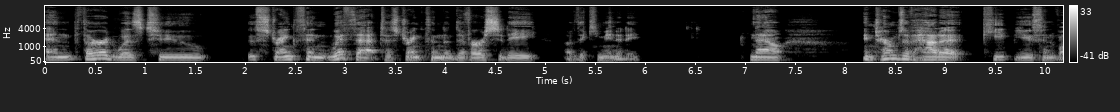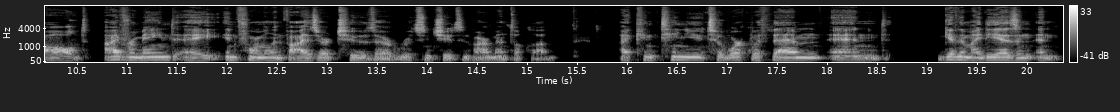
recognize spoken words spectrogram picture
And third was to strengthen, with that, to strengthen the diversity of the community. Now, in terms of how to keep youth involved, I've remained a informal advisor to the Roots and Shoots Environmental Club. I continue to work with them and give them ideas and, and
